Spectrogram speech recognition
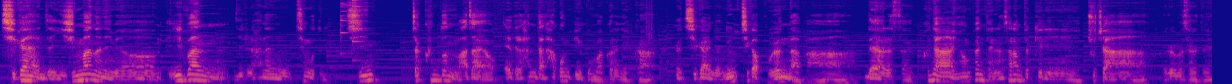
지가 이제 20만 원이면 일반 일을 하는 친구들 진 짜 큰 돈 맞아요. 애들 한 달 학원비고 막 그러니까 그 지가 이제 눈치가 보였나 봐. 네 알았어요. 그냥 형편 되는 사람들끼리 주자 이러면서 그랬더니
